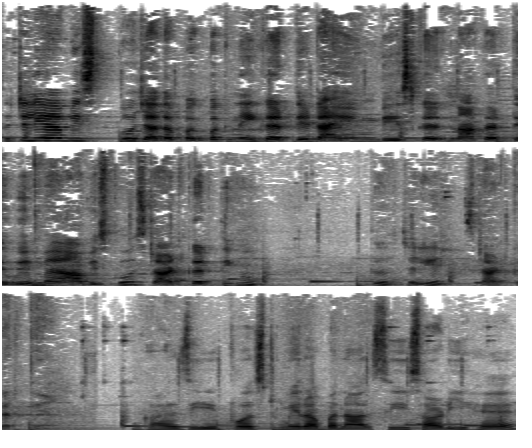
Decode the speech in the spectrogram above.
तो चलिए अब इसको ज़्यादा पक पक नहीं करते टाइम वेस्ट कर, ना करते हुए मैं अब इसको स्टार्ट करती हूँ। तो चलिए स्टार्ट करते हैं। गाइस ये फ़र्स्ट मेरा बनारसी साड़ी है,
